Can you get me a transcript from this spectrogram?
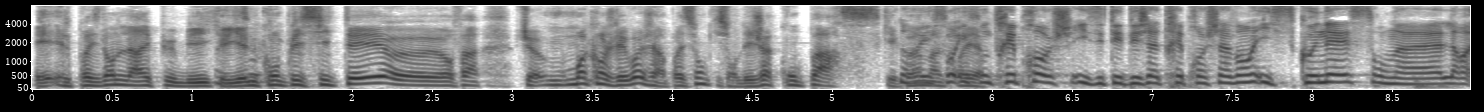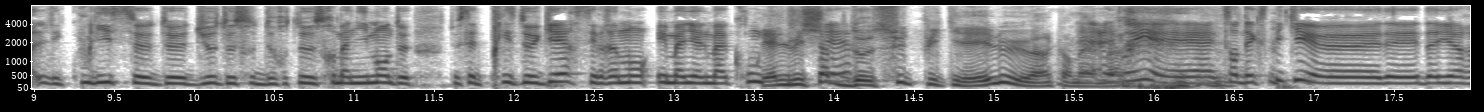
et, le président de la République? Il y a une complicité. Euh, enfin, moi, quand je les vois, j'ai l'impression qu'ils sont déjà comparses, qui est quand même ils, sont, ils, sont, très proches. Ils étaient déjà très proches avant. Ils se connaissent. On a les coulisses de, de, de, de ce remaniement, de, cette prise de guerre. C'est vraiment Emmanuel Macron. Et elle lui tape dessus depuis qu'il est élu, hein, quand même. Euh, oui, elle s'en expliqué d'ailleurs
